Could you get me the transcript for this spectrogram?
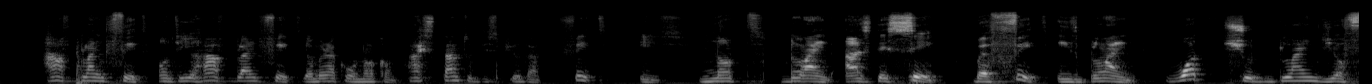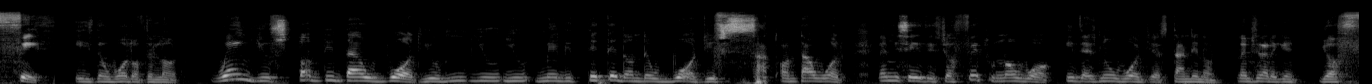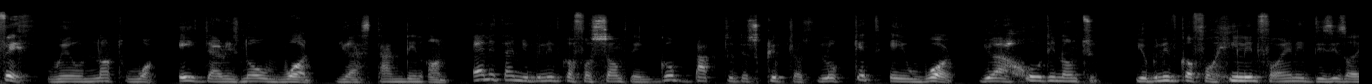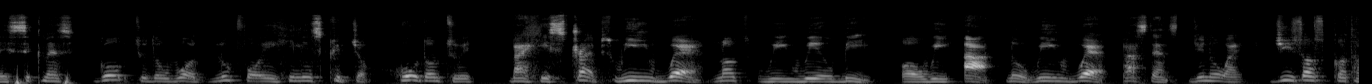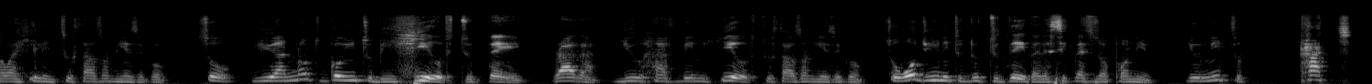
have blind faith. Until you have blind faith, your miracle will not come. I stand to dispute that. Faith is not blind, as they say, but faith is blind. What should blind your faith is the word of the Lord. When you've studied that word, you you you meditated on the word, you sat on that word. Let me say this: your faith will not work if there's no word you're standing on. Let me say that again. Your faith will not work if there is no word you are standing on. Anytime you believe God for something, go back to the scriptures, locate a word you are holding on to. You believe God for healing for any disease or a sickness, go to the word, look for a healing scripture, hold on to it. By his stripes, we were, not we will be or we are. No, we were, past tense. Do you know why? Jesus got our healing 2,000 years ago. So you are not going to be healed today. Rather, you have been healed 2,000 years ago. So, what do you need to do today that the sickness is upon you? You need to catch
